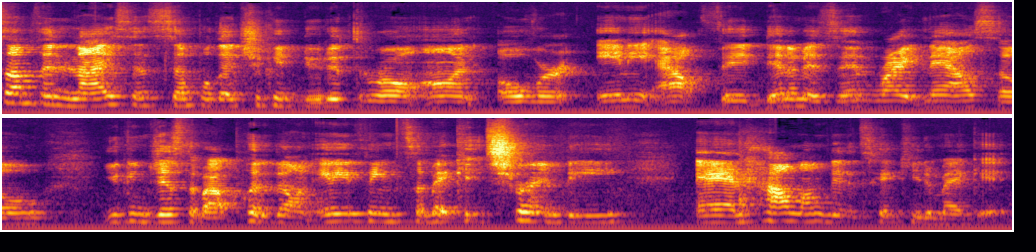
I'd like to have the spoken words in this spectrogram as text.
something nice and simple that you can do to throw on over any outfit. Denim is in right now, so you can just about put it on anything to make it trendy. And how long did it take you to make it?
